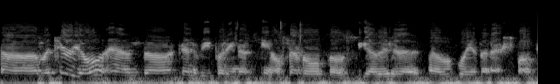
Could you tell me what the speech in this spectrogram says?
uh, material and uh, going to be putting you know several of those together here probably in the next month.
